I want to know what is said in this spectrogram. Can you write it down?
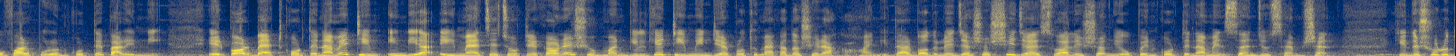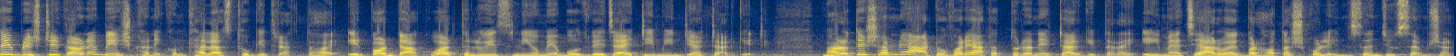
ওভার পূরণ করতে পারেননি। এরপর ব্যাট করতে নামে টিম ইন্ডিয়া। এই ম্যাচে চোটের কারণে শুভমান গিলকে টিম ইন্ডিয়ার প্রথম একাদশে রাখা হয়নি। তার বদলে যশস্বী জয়সওয়ালের সঙ্গে ওপেন করতে নামেন সঞ্জু স্যামসন। কিন্তু শুরুতেই বৃষ্টির কারণে বেশ খানিক্ষণ খেলা স্থগিত রাখতে হয়। এরপর ডাকওয়ার্থ লুইস নিয়মে বদলে যায় টিম ইন্ডিয়ার টার্গেট। ভারতের সামনে আট ওভারে আটাত্তর রানের টার্গেট দাঁড়ায় এই ম্যাচে আরও একবার হতাশ করলেন সঞ্জু স্যামসন।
